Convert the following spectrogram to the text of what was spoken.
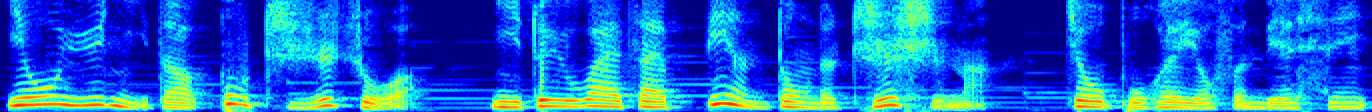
由于你的不执着，你对外在变动的知识呢就不会有分别心。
